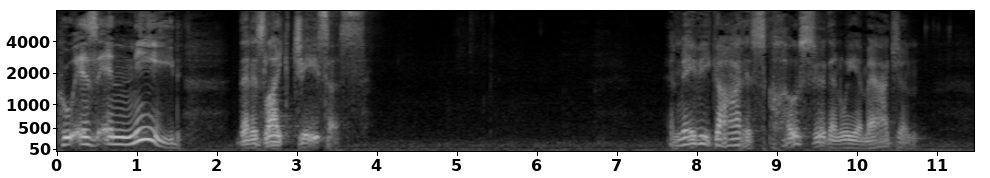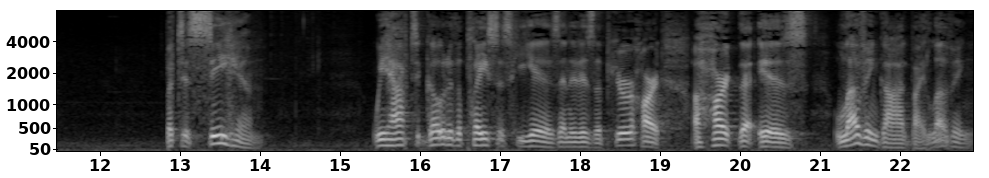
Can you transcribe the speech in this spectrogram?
who is in need that is like Jesus. And maybe God is closer than we imagine. But to see Him, we have to go to the places He is, and it is a pure heart, a heart that is loving God by loving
